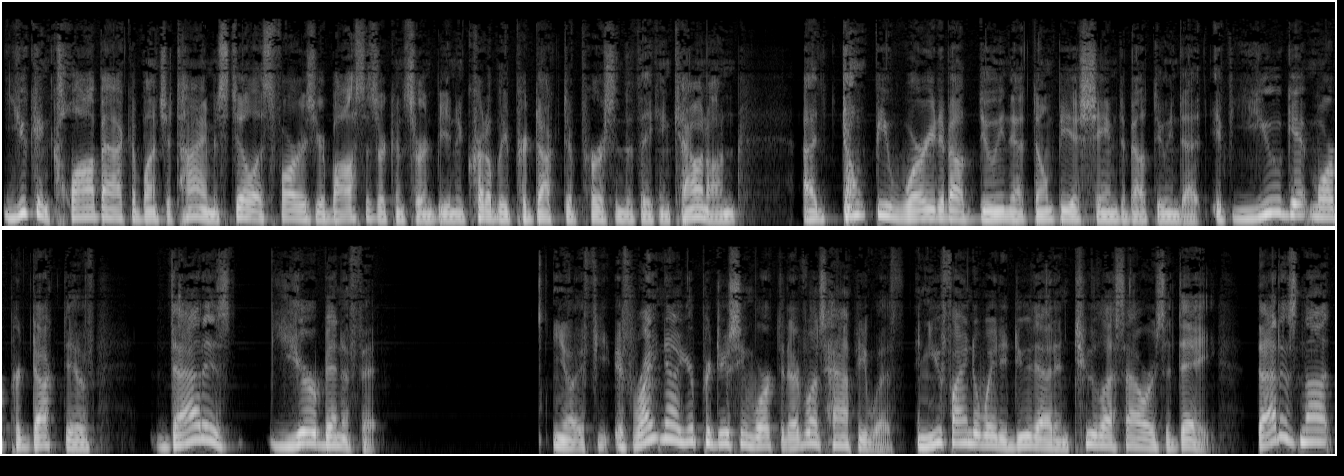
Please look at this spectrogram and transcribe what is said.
you can claw back a bunch of time and still, as far as your bosses are concerned, be an incredibly productive person that they can count on. Uh, don't be worried about doing that. Don't be ashamed about doing that. If you get more productive, that is your benefit you know, if you, if right now you're producing work that everyone's happy with, and you find a way to do that in two less hours a day, that is not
